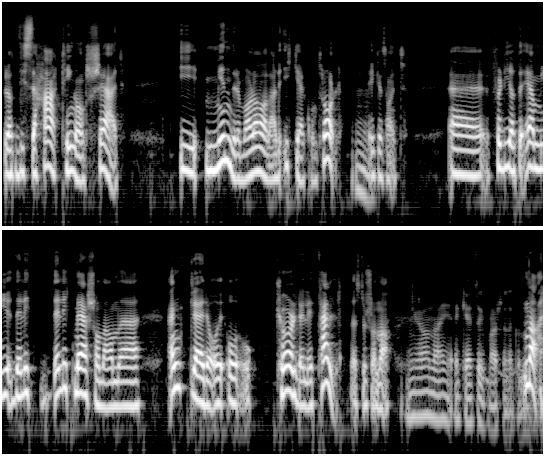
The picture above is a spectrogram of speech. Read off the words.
for at disse her tingene skjer i mindre barnehager der det ikke er kontroll. Ikke sant? Eh, fordi at det er mye Det er litt, det er litt mer sånn eh, enklere å, å, å curle det litt til, hvis du skjønner. Ja, nei, jeg er ikke helt sikker på om jeg skjønner hva du Nei.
